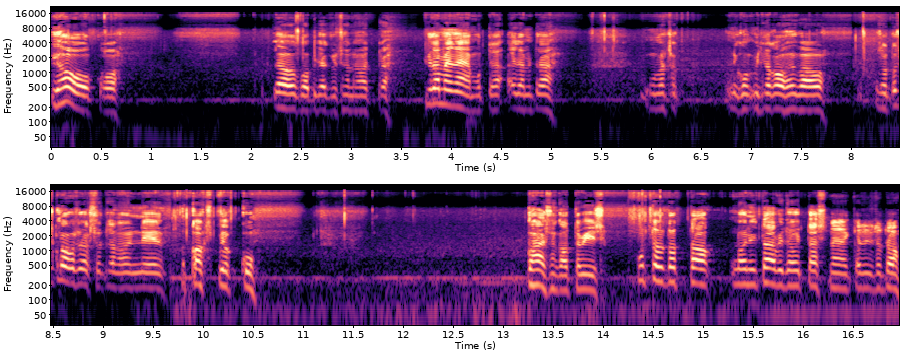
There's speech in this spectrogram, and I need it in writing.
Ihan ok. Ihan ok, pitääkö sanoa, että kyllä menee, mutta ei mitään mun mielestä niin kuin, mitä kauhean hyvä on. Se on tosi kauheaksi, että noin niin 2,8 kautta 5. Mutta tota, noin niin tää video oli tässä näin, eli tota,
